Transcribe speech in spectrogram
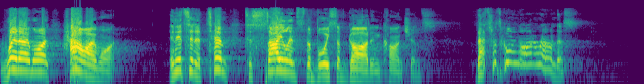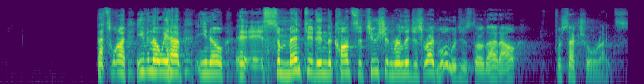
when I want, how I want. And it's an attempt to silence the voice of God in conscience. That's what's going on around us. That's why, even though we have, you know, eh, eh, cemented in the Constitution religious rights, well, we'll just throw that out for sexual rights.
